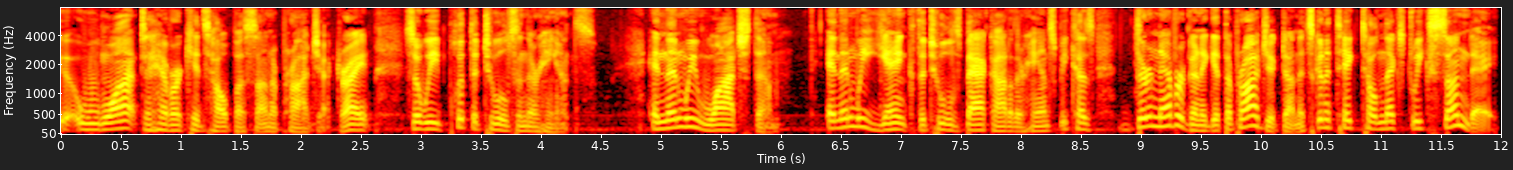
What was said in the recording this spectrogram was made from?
uh, want to have our kids help us on a project, right? So we put the tools in their hands. And then we watch them and then we yank the tools back out of their hands because they're never going to get the project done. It's going to take till next week Sunday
